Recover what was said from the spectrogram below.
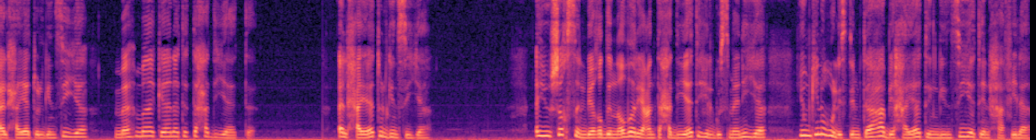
الحياة الجنسية مهما كانت التحديات. الحياة الجنسية. أي شخص بغض النظر عن تحدياته الجسمانية يمكنه الاستمتاع بحياة جنسية حافلة.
